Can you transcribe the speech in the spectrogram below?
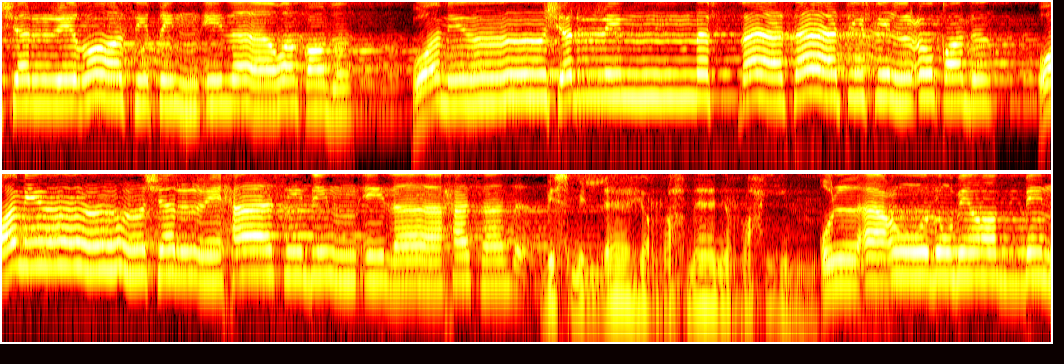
شر غاسق إذا وقب ومن شر النفاثات في العقد ومن شر حاسد إذا حسد. بسم الله الرحمن الرحيم. قل أعوذ برب الناس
